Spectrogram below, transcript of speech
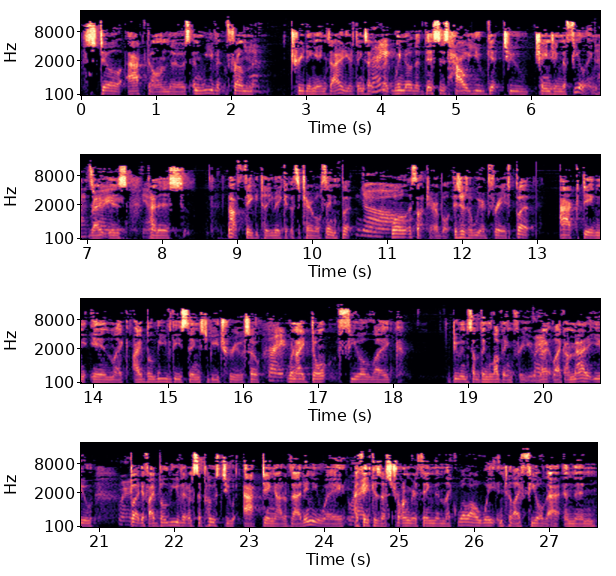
still act on those, and we even from. Yeah. Treating anxiety or things like, Right. like we know that this is how you get to changing the feeling, right? right. Is Yeah. kind of this not fake it till you make it. That's a terrible thing, but No. well, it's not terrible. It's just a weird phrase, but acting in like I believe these things to be true. So Right. when I don't feel like doing something loving for you, right? Right. Like I'm mad at you, Right. but if I believe that I'm supposed to, acting out of that anyway, I think is a stronger thing than like, well, I'll wait until I feel that and then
